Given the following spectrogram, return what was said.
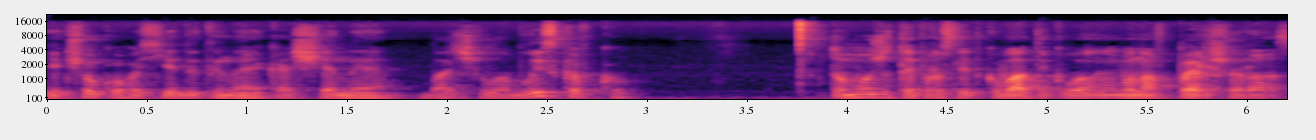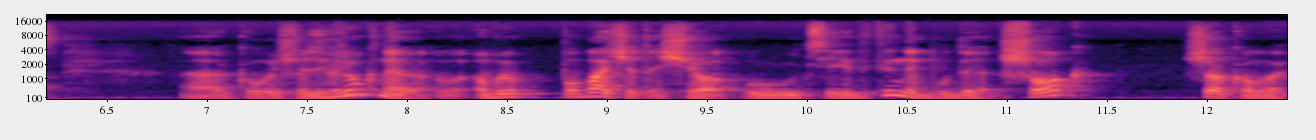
якщо у когось є дитина, яка ще не бачила блискавку, то можете прослідкувати, коли вона в перший раз, е, коли щось грюкне, ви побачите, що у цієї дитини буде шок, шоковий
